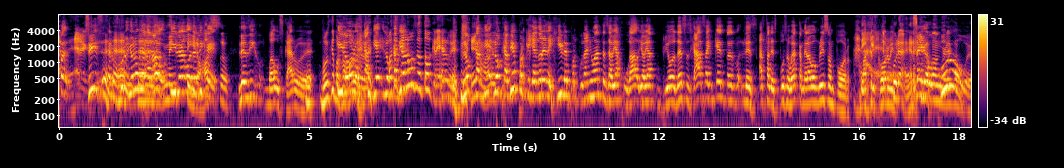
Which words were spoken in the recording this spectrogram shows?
pues, sí, se lo juro, yo lo había agarrado. Y luego les dije, les dijo, voy a buscar, güey. Eh, Busque, por Y luego favor. lo cambié, lo o sea, cambié. yo lo busco, no a creer, güey. Lo cambié, lo cambié porque ya no era elegible, porque un año antes ya había jugado, ya había cumplido de esos. Ah, ¿saben qué? Entonces les, hasta les puse, voy a cambiar a Grissom por Patrick Corbin. pura verga, Se lo juro, güey.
